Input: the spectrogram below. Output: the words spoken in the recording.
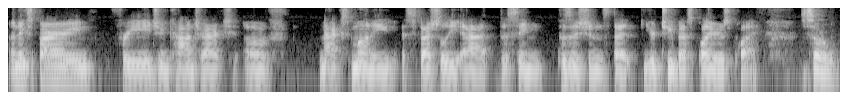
an expiring free agent contract of max money, especially at the same positions that your two best players play. So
